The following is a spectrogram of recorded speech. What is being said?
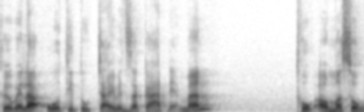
คือเวลาอูดที่ถูกจ่ายเป็นสกาดเนี่ยมันถูกเอามาส่ง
